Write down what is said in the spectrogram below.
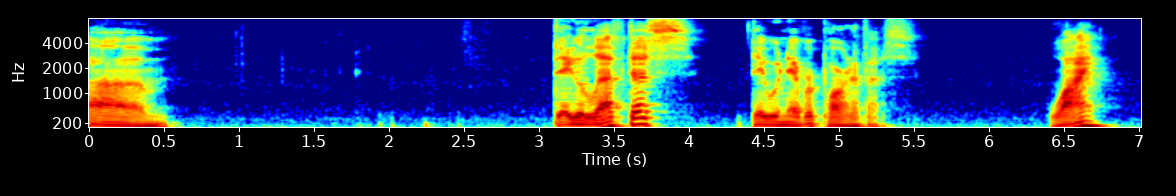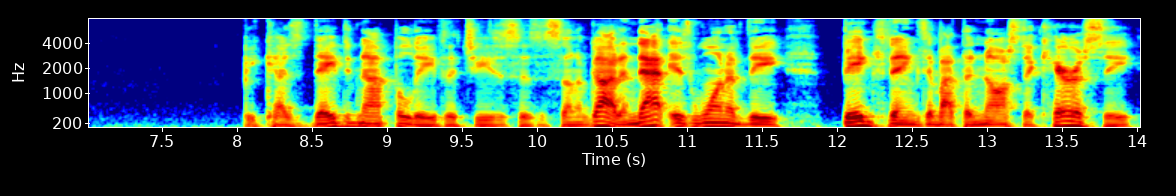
Um, they left us, they were never part of us. Why? Because they did not believe that Jesus is the Son of God. And that is one of the big things about the Gnostic heresy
